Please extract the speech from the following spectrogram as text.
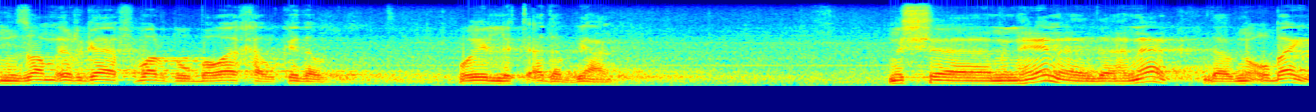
نظام إرجاف برضه وبواخة وكده وقلة أدب يعني. مش من هنا ده هناك ده ابن أبي.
